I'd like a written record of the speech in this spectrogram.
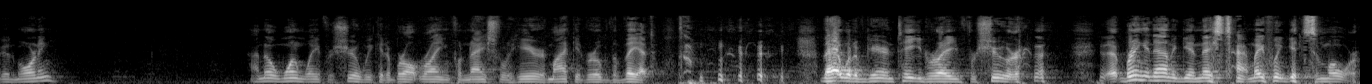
Good morning. I know one way for sure we could have brought rain from Nashville here if Mike had drove the vet. that would have guaranteed rain for sure. Bring it down again next time. Maybe we can get some more.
